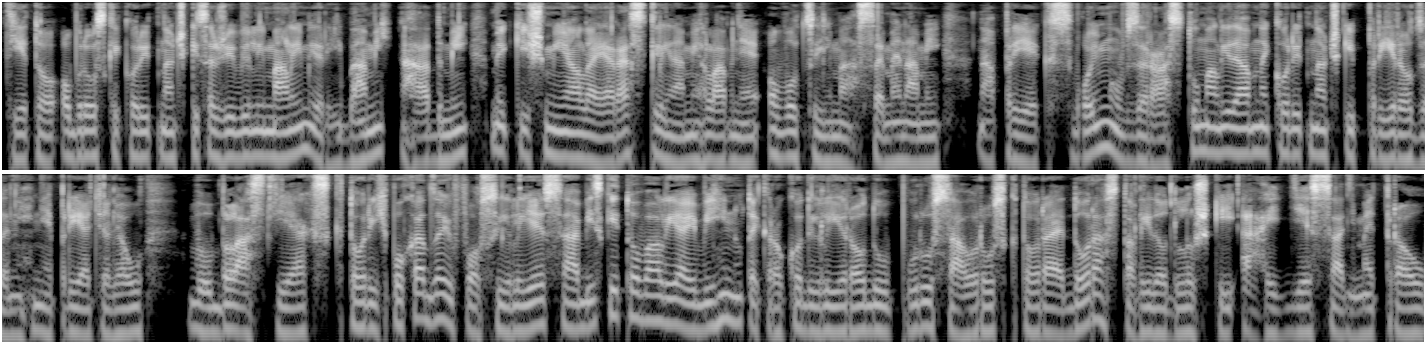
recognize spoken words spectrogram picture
Tieto obrovské korytnačky sa živili malými rybami, hadmi, mekyšmi, ale aj rastlinami, hlavne ovocím a semenami. Napriek svojmu vzrastu mali dávne korytnačky prírodzených nepriateľov. V oblastiach, z ktorých pochádzajú fosílie, sa vyskytovali aj vyhnuté krokodily rodu Purusaurus, ktoré dorastali do dĺžky aj 10 metrov.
